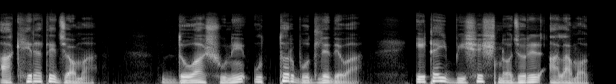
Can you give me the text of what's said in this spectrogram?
আখেরাতে জমা। দোয়া শুনে উত্তর বদলে দেওয়া, এটাই বিশেষ নজরের আলামত।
